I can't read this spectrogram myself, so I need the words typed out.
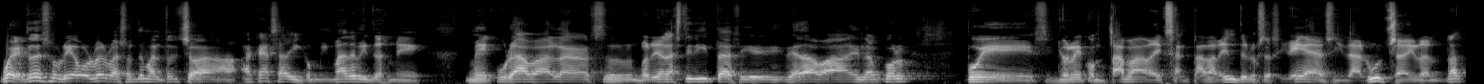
Bueno, entonces solía volver bastante maltrecho a, a, casa y con mi madre mientras me, me curaba, las, ponía las tiritas y me daba el alcohol pues yo le contaba exaltadamente nuestras ideas y la lucha y la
